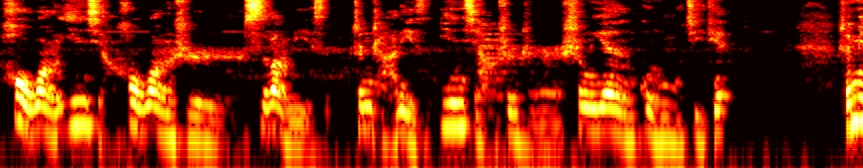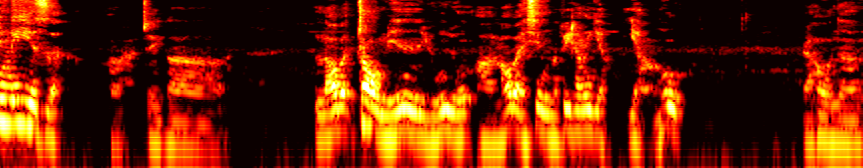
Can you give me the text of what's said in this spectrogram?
厚望音响，厚望是四望的意思，侦查的意思。音响是指生烟供物祭天。神明的意思啊，这个老百兆民永永啊，老百姓呢非常仰仰慕。然后呢，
